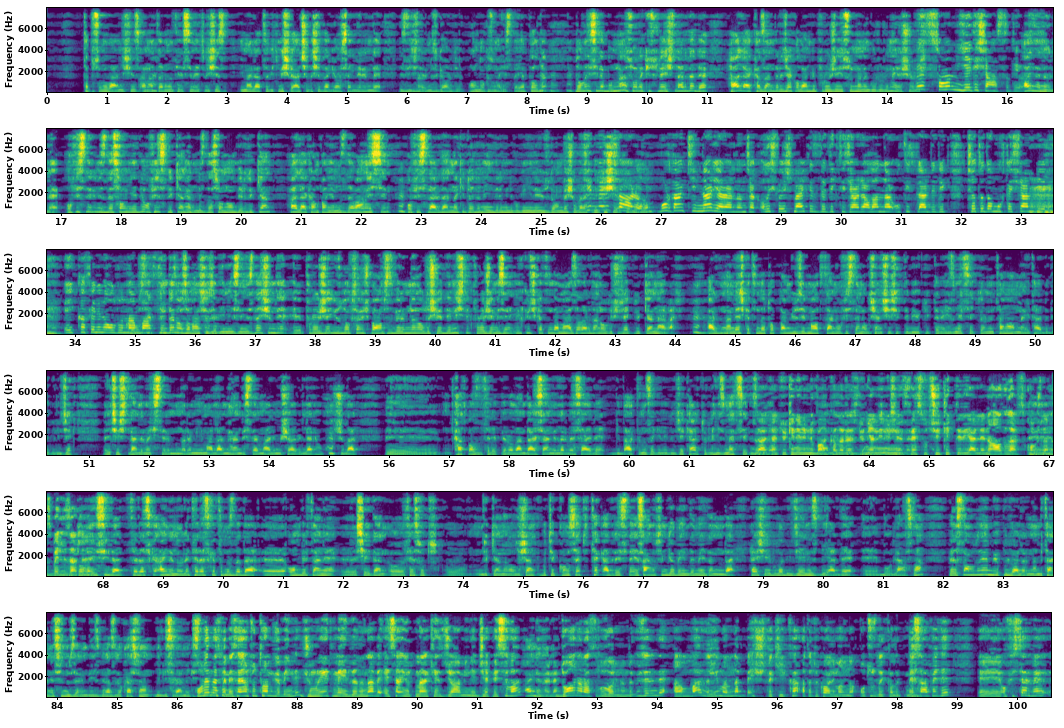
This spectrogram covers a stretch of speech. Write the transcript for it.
Tapusunu vermişiz, anahtarını teslim etmişiz. İmalatı bitmiş ve açılışı da görsellerinde izleyicilerimiz gördü. 19 Mayıs'ta yapıldı. Dolayısıyla bundan sonraki süreçlerde de hala kazandıracak olan bir projeyi sunmanın gururunu yaşıyoruz. Ve son 7 şansı diyor. Aynen öyle. Ofislerimizde son 7 ofis, dükkanlarımızda son 11 dükkan. Hala kampanyamız devam etsin. Ofislerden nakit ödeme indirimini bugün yine %15 olarak bir Kimleri kişiye çağıralım? koruyalım. Buradan kimler yararlanacak? Alışveriş merkezi dedik, ticari alanlar, ofisler dedik. Çatıda muhteşem bir e, kafenin olduğundan bahsettik. Konseptinden o zaman söz edeyim izninizle. Şimdi e, proje 193 bağımsız bölümden oluşuyor demiştik. Projemizin ilk 3 katında mağazalardan oluşacak dükkanlar var. Ardından 5 katında toplam 126 tane ofisten oluşan çeşitli büyüklükte ve hizmet sektörünün tamamına hitap edebilecek. E, çeşitlendirmek isterim bunları. Mimarlar, mühendisler, mali müşavirler, hukukçular, e, kat bazlı talepleri olan dershaneler vesaire gibi aklınıza gelebilecek her türlü hizmet sektöründe Zaten Türkiye'nin en ünlü bankaları, dünyanın en ünlü şeyler. fast food şirketleri yerlerini aldılar. Komşularınız belli zaten. Dolayısıyla teras aynen öyle. Teras katımızda da e, 11 tane e, şeyden o fast food e, dükkanından oluşan butik konsept tek adreste Esenyurt'un göbeğinde meydanında her şeyi bulabileceğiniz bir yerde e, bu lansman. Ve İstanbul'un en büyük bulvarlarından bir tanesinin üzerindeyiz. Biraz lokasyon bilgisi vermek istiyorum. hemen söyleyeyim. Esenyurt'un tam göbeğinde Cumhuriyet Meydanı'na ve Esenyurt Merkez Camii'ne cephesi var. Aynen öyle. Doğan Araslı Bulvarı'nın da üzerinde Ambarlı Limanı'na 5 dakika, Atatürk Havalimanı'na 30 dakikalık mesafede e, ofisler ve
